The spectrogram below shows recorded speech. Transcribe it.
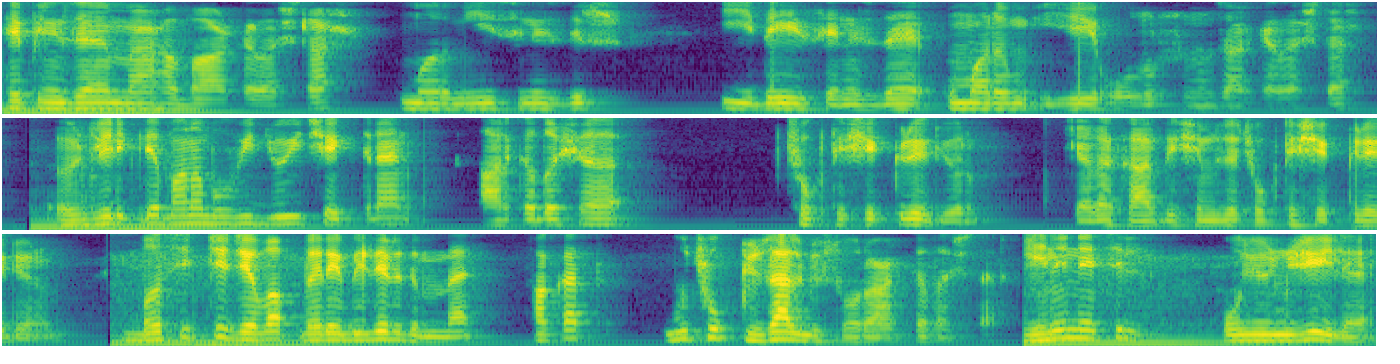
Hepinize merhaba arkadaşlar. Umarım iyisinizdir. İyi değilseniz de umarım iyi olursunuz arkadaşlar. Öncelikle bana bu videoyu çektiren arkadaşa çok teşekkür ediyorum. Ya da kardeşimize çok teşekkür ediyorum. Basitçe cevap verebilirdim ben. Fakat bu çok güzel bir soru arkadaşlar. Yeni nesil oyuncu ile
